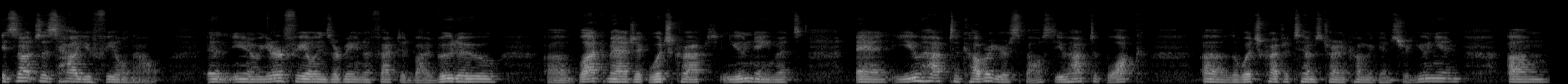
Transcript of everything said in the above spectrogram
it's not just how you feel now. And you know, your feelings are being affected by voodoo, uh, black magic, witchcraft, you name it. And you have to cover your spouse. You have to block uh, the witchcraft attempts trying to come against your union. Um,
